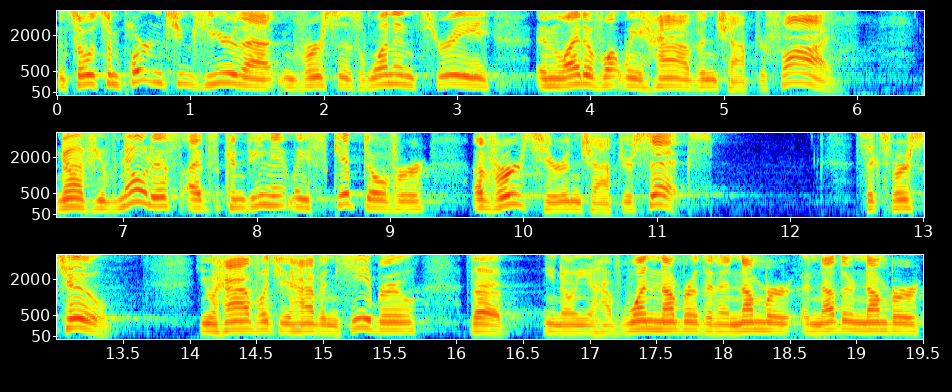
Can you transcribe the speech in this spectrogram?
And so it's important to hear that in verses 1 and 3 in light of what we have in chapter 5. Now, if you've noticed, I've conveniently skipped over a verse here in chapter 6. 6 verse 2. You have what you have in Hebrew, the you know, you have one number, then a number, another number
